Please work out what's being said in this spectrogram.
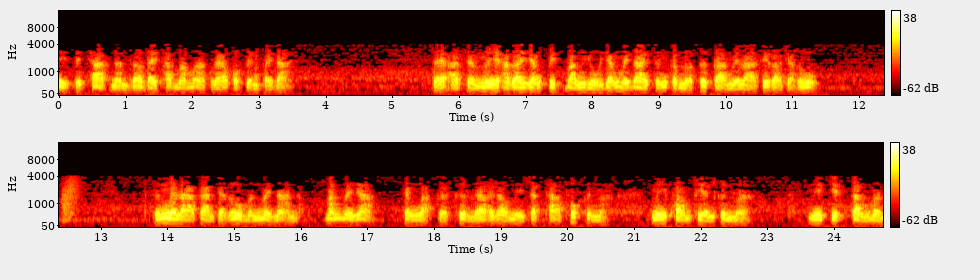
ดีตชาตินั้นเราได้ทำมามากแล้วก็เป็นไปได้ แต่อาจจะไมีอะไรยังปิดบังอยู่ยังไม่ได้ถึงกำหนดด้วยการเวลาที่เราจะรู้ ถึงเวลาการจะรู้มันไม่นาน มันไม่ยากจังหวะเกิดขึ้นแล้วให้เรามีศรัทธาพุกขึ้นมา มีความเพียรขึ้นมา มีจิตตั้งมัน่น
